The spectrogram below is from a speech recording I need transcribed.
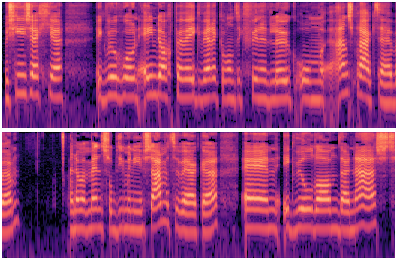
Misschien zeg je: Ik wil gewoon één dag per week werken, want ik vind het leuk om aanspraak te hebben. En dan met mensen op die manier samen te werken. En ik wil dan daarnaast.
